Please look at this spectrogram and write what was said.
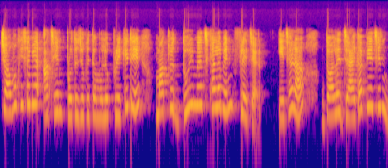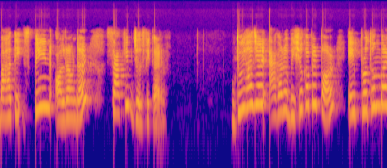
চমক হিসেবে আছেন প্রতিযোগিতামূলক ক্রিকেটে মাত্র দুই ম্যাচ খেলাবেন ফ্লেচার। এছাড়া দলে জায়গা পেয়েছেন বাহাতি স্পিন অলরাউন্ডার সাকিব জুলফিকার। দুই হাজার এগারো বিশ্বকাপের পর এই প্রথমবার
